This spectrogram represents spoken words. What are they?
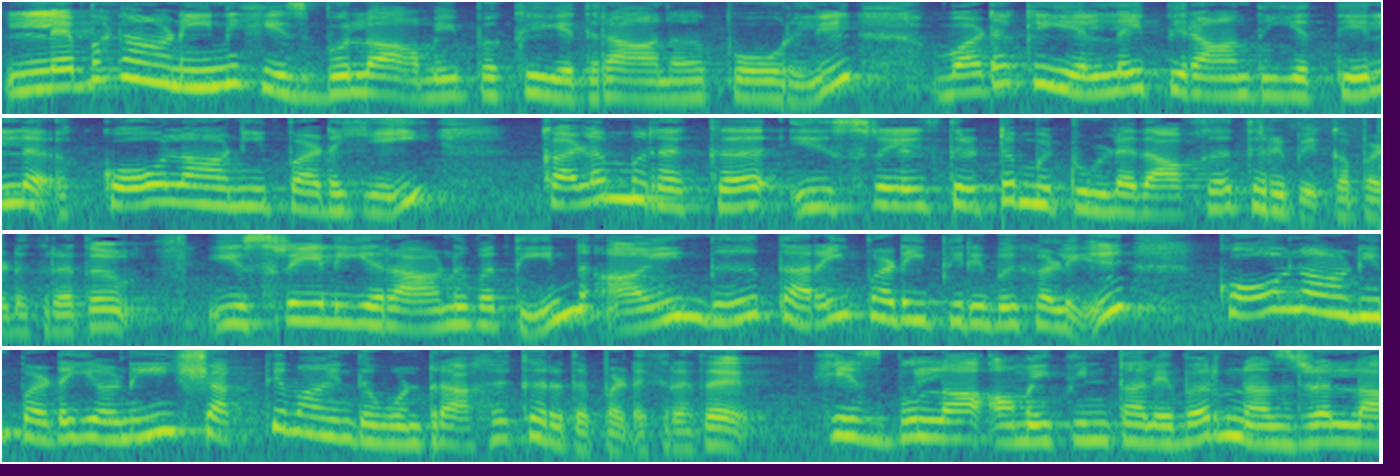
லெபனானின் ஹிஸ்புல்லா அமைப்புக்கு எதிரான போரில் வடக்கு எல்லை பிராந்தியத்தில் கோலானி படையை களமிறக்க இஸ்ரேல் திட்டமிட்டுள்ளதாக தெரிவிக்கப்படுகிறது. இஸ்ரேலிய ராணுவத்தின் ஐந்து தரைப்படை பிரிவுகளில் கோலானி படையணி சக்தி வாய்ந்த ஒன்றாக கருதப்படுகிறது. ஹிஸ்புல்லா அமைப்பின் தலைவர் நஸ்ரல்லா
